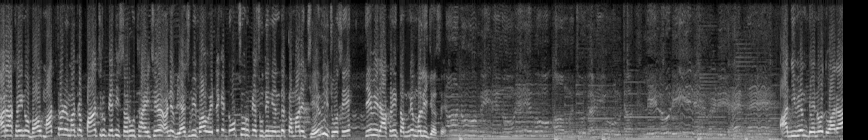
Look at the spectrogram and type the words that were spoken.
આ રાખડીનો ભાવ માત્ર ને માત્ર પાંચ રૂપિયાથી શરૂ થાય છે અને વ્યાજબી ભાવ એટલે કે દોઢસો રૂપિયા સુધીની અંદર તમારે જેવી જોશે તેવી રાખડી તમને મળી જશે. આ દિવ્યાંગ બહેનો દ્વારા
